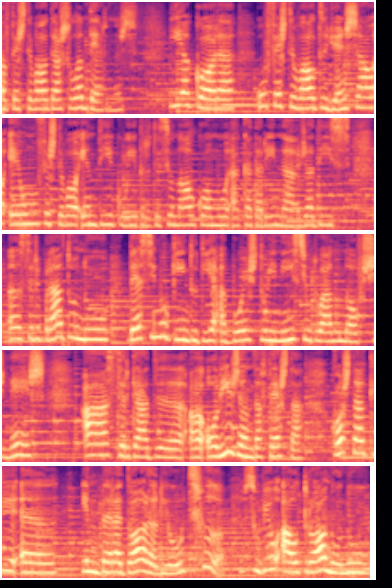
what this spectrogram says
o Festival das Lanternas. E agora, o Festival de Yuanxiao é um festival antigo e tradicional, como a Catarina já disse, celebrado no 15º dia após do início do Ano Novo Chinês, acerca da origem da festa, consta que o imperador Liu Ci subiu ao trono no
